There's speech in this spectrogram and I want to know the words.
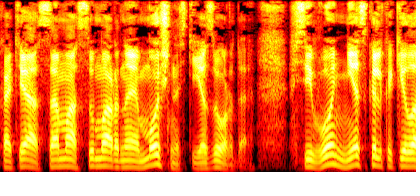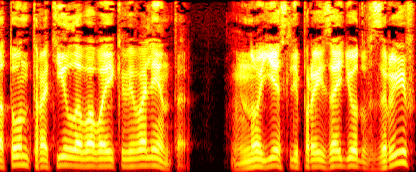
хотя сама суммарная мощность Язорда всего несколько килотонн тротилового эквивалента. Но если произойдет взрыв,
